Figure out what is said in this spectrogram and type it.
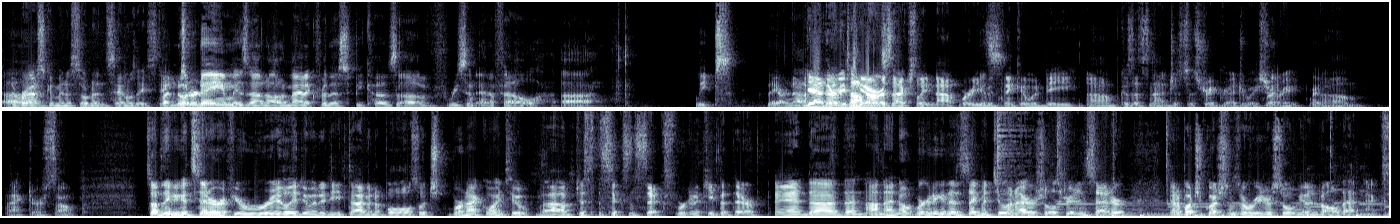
Nebraska, Minnesota, and San Jose State. But Notre Dame is not automatic for this because of recent NFL uh, leaps. They are not. Yeah, their APR is actually not where you would think it would be because it's not just a straight graduation Right, rate right. Um, factor. So something to consider if you're really doing a deep dive into bowls, which we're not going to. Uh, just the six and six. We're going to keep it there. And uh, then on that note, we're going to get into segment two on Irish Illustrated Insider. Got a bunch of questions from our readers, so we'll get into all that next.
